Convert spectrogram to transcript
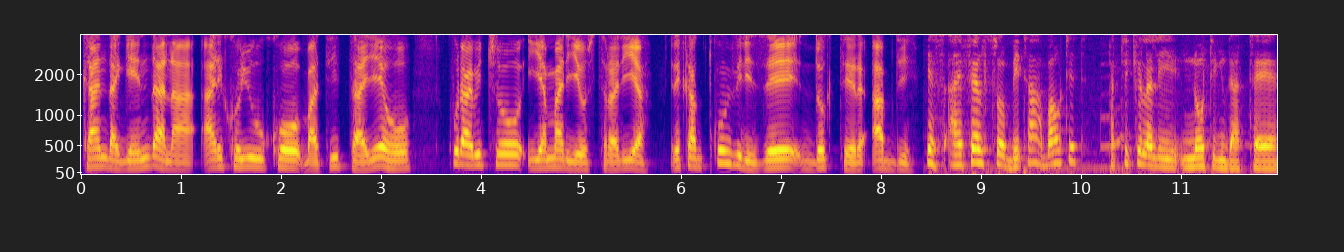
kandi agendana ariko yuko batitayeho kuraba ico yamariye Australia. Reka twumvirize Dr Abdi. Yes, I felt so bitter about it, particularly noting that uh,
